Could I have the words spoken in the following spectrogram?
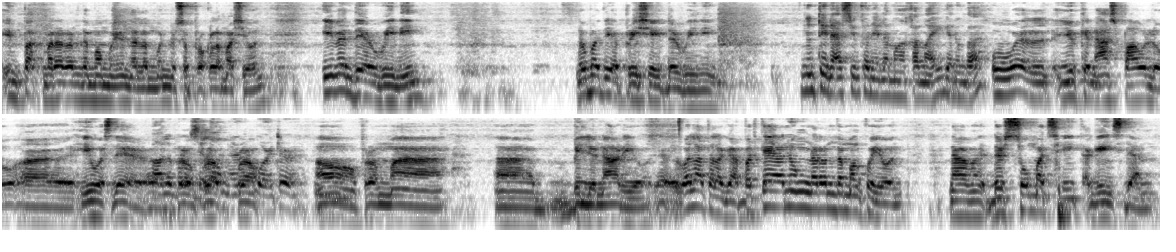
In fact, mararamdaman mo yun, alam mo, no, sa proklamasyon. Even they're winning, nobody appreciate their winning. Nung tinaas yung kanilang mga kamay, ganun ba? Well, you can ask Paulo. Uh, he was there. Paulo uh, Barcelona, reporter. Oh, from uh, uh, Billionario. Uh, Wala talaga. But kaya nung naramdaman ko yon na there's so much hate against them,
